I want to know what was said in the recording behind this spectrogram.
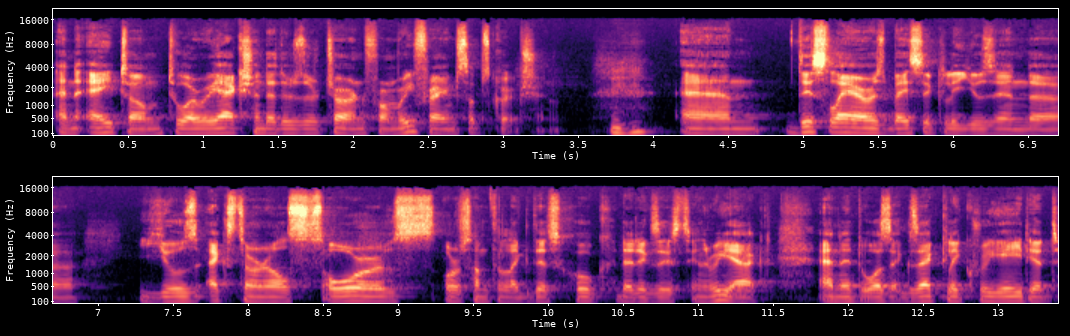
an atom to a reaction that is returned from reframe subscription. Mm-hmm. And this layer is basically using the use external source or something like this hook that exists in React. And it was exactly created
